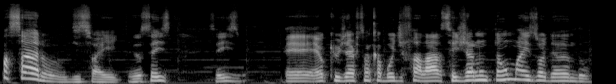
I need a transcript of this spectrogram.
passaram disso aí, entendeu? Vocês, vocês é, é, o que o Jefferson acabou de falar, vocês já não estão mais olhando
